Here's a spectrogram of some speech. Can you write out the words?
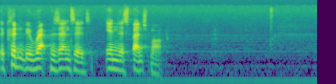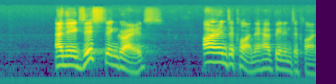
that couldn't be represented in this benchmark. And the existing grades are in decline. They have been in decline.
